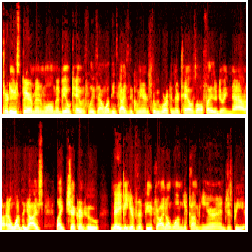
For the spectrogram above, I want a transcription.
produce bare minimum and be okay with losing. I want these guys to come here and still be working their tails off like they're doing now. And I don't want the guys like Chychrun who may be here for the future. I don't want them to come here and just be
